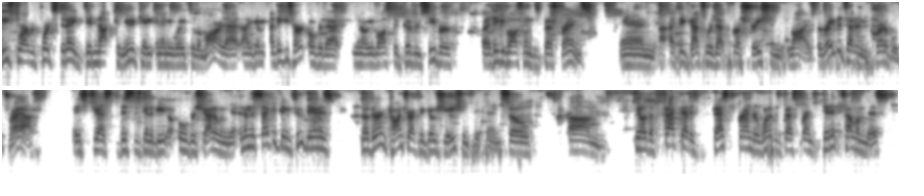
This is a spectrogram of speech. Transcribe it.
least to our reports today, did not communicate in any way to Lamar that I, um, I think he's hurt over that. You know, he lost a good receiver, but I think he lost one of his best friends. And I think that's where that frustration lies. The Ravens had an incredible draft it's just this is going to be overshadowing it. And then the second thing too, Dan, is you know they're in contract negotiations with him. So, um, you know, the fact that his best friend or one of his best friends didn't tell him this,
